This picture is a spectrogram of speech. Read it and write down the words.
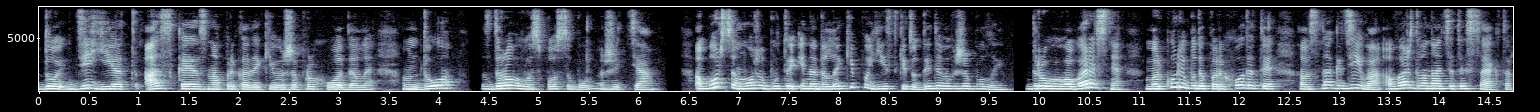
до дієт, аскез, наприклад, які вже проходили, до здорового способу життя. Або ж це може бути і недалекі поїздки туди, де ви вже були. 2 вересня Меркурій буде переходити в знак Діва, ваш 12 сектор.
